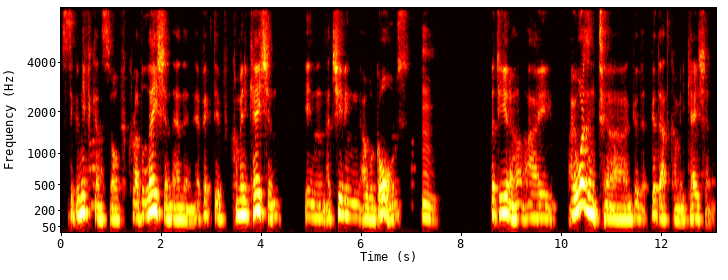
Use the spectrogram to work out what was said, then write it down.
significance of collaboration and an effective communication in achieving our goals. Mm. But you know, I I wasn't uh, good good at communication.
